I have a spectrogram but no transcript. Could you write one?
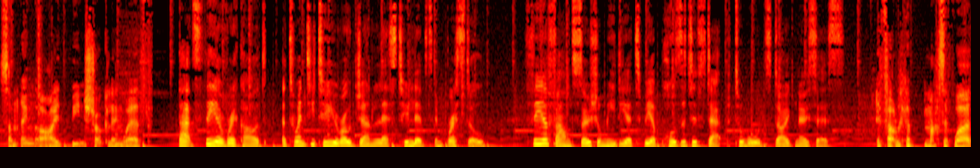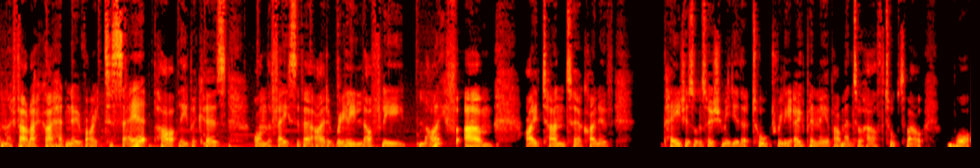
something that I'd been struggling with. That's Thea Rickard, a 22 year old journalist who lives in Bristol. Thea found social media to be a positive step towards diagnosis it felt like a massive word and I felt like I had no right to say it, partly because on the face of it I had a really lovely life. Um, I turned to kind of pages on social media that talked really openly about mental health, talked about what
